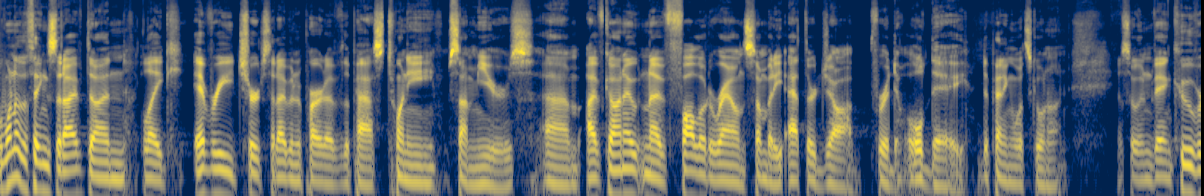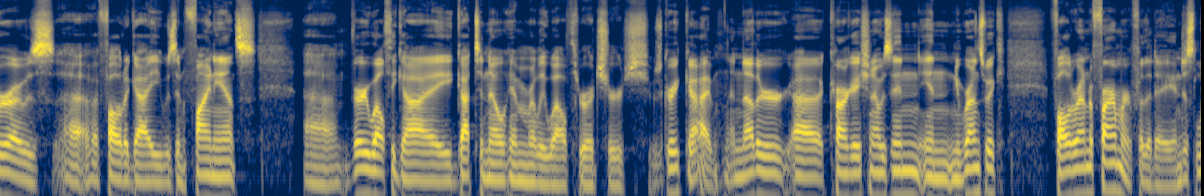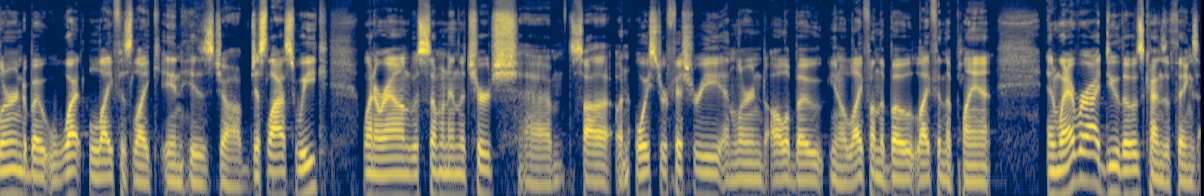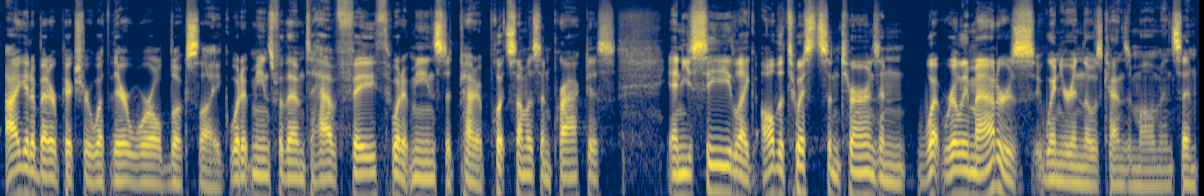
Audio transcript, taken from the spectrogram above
One of the things that I've done, like every church that I've been a part of the past 20 some years, um, I've gone out and I've followed around somebody at their job for a whole day, depending on what's going on. So in Vancouver, I was uh, I followed a guy. He was in finance, uh, very wealthy guy. Got to know him really well through our church. He was a great guy. Another uh, congregation I was in in New Brunswick, followed around a farmer for the day and just learned about what life is like in his job. Just last week, went around with someone in the church, um, saw an oyster fishery, and learned all about you know life on the boat, life in the plant. And whenever I do those kinds of things, I get a better picture of what their world looks like, what it means for them to have faith, what it means to try to put some of this in practice. And you see like all the twists and turns and what really matters when you're in those kinds of moments. And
